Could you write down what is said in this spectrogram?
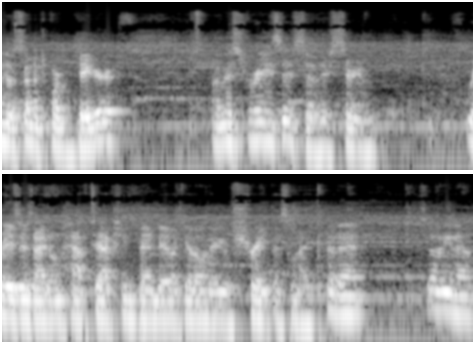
The handle's so much more bigger on this razor, so there's certain razors I don't have to actually bend it, like the other one that was straight, this one I couldn't. So, you know.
